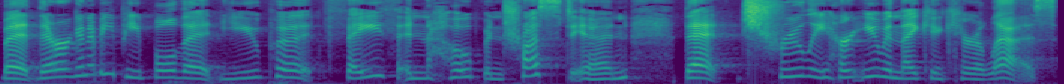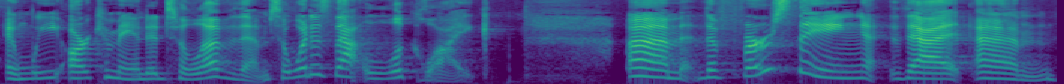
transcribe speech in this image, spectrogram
but there are going to be people that you put faith and hope and trust in that truly hurt you and they can care less. And we are commanded to love them. So what does that look like? Um, the first thing that um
